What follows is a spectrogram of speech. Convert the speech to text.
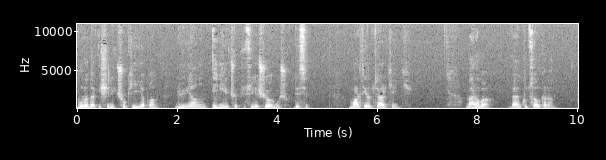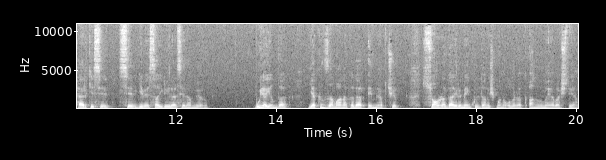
burada işini çok iyi yapan dünyanın en iyi çöpçüsü yaşıyormuş desin. Martin Luther King Merhaba, ben Kutsal Karan. Herkesi sevgi ve saygıyla selamlıyorum. Bu yayında yakın zamana kadar emlakçı, sonra gayrimenkul danışmanı olarak anılmaya başlayan,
